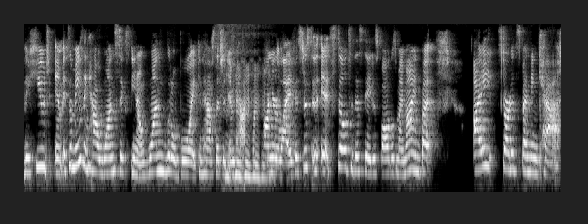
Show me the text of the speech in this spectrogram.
the huge it's amazing how one six you know one little boy can have such an impact on your life. It's just it still to this day just boggles my mind. But I started spending cash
